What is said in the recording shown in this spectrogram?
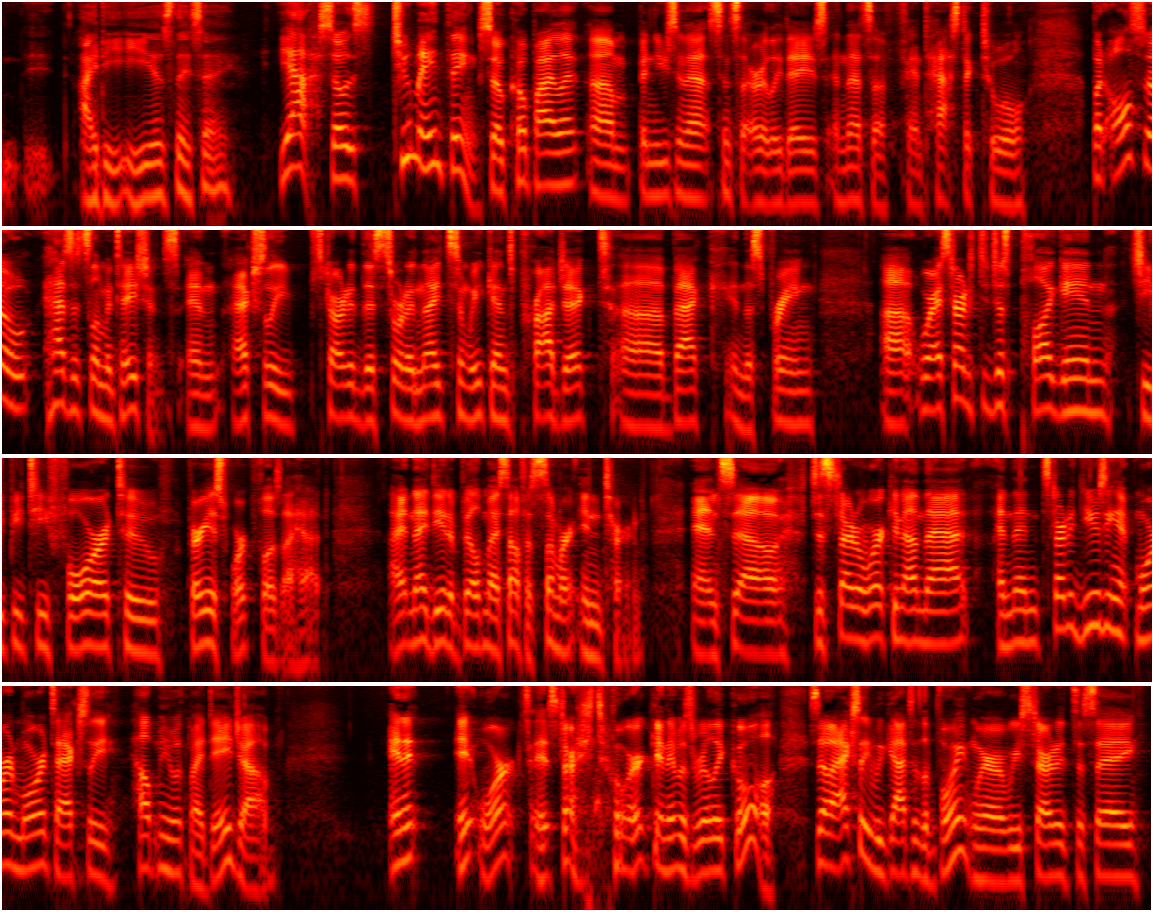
IDE, as they say? Yeah, so it's two main things. So Copilot, um, been using that since the early days, and that's a fantastic tool but also has its limitations. And I actually started this sort of nights and weekends project uh, back in the spring. Uh, where I started to just plug in GPT-4 to various workflows I had. I had an idea to build myself a summer intern. And so just started working on that and then started using it more and more to actually help me with my day job. And it it worked. It started to work and it was really cool. So actually we got to the point where we started to say,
